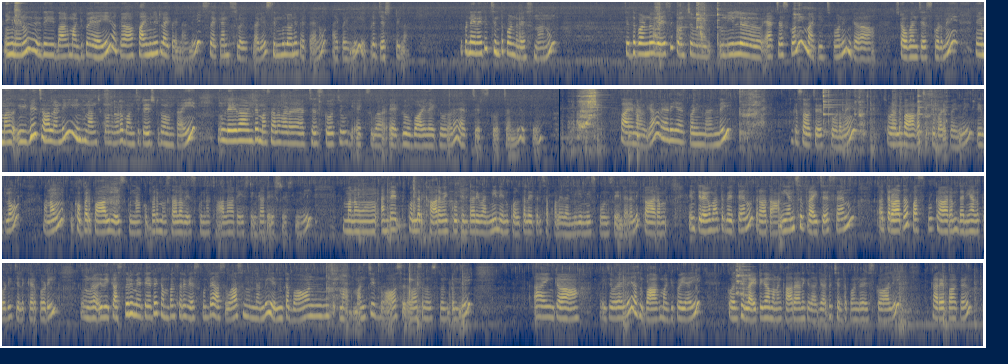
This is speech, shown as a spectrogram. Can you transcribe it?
ఇంక నేను ఇది బాగా మగ్గిపోయాయి. ఒక ఫైవ్ మినిట్లు అయిపోయిందండి. సెకండ్స్లో ఇట్లాగే సిమ్లోనే పెట్టాను. అయిపోయింది. ఇప్పుడే జస్ట్ ఇలా. ఇప్పుడు నేనైతే చింతపండు వేస్తున్నాను. చింతపండు వేసి కొంచెం నీళ్ళు యాడ్ చేసుకొని మగ్గించుకొని ఇంకా స్టవ్ బంద్ చేసుకోవడమే. ఇవే చాలండి. ఇంకా నంచుకొని కూడా మంచి టేస్ట్తో ఉంటాయి. లేదా అంటే మసాలా వడ యాడ్ చేసుకోవచ్చు. ఎగ్స్ ఎగ్ బాయిల్ ఎగ్ కూడా యాడ్ చేసుకోవచ్చు అండి ఓకే. ఫైనల్గా రెడీ అయిపోయిందండి. ఇంకా సర్వ్ చేసుకోవడమే. చూడండి బాగా చిక్కబడిపోయింది దీంట్లో. మనం కొబ్బరి పాలు వేసుకున్న కొబ్బరి మసాలా వేసుకున్న చాలా టేస్ట్ ఇంకా టేస్ట్ వస్తుంది మనం అంటే కొందరు కారం ఎక్కువ తింటారు ఇవన్నీ నేను కొలతలు అయితే చెప్పలేదండి. ఎన్ని స్పూన్స్ ఏంటనేది కారం. నేను తిరగమాత పెట్టాను తర్వాత ఆనియన్స్ ఫ్రై చేశాను తర్వాత పసుపు కారం ధనియాల పొడి జీలకర్ర పొడి ఇది కస్తూరి మేతి అయితే కంపల్సరీ వేసుకుంటే ఆ సువాసన ఉందండి. ఎంత బాగుంది మంచి బాగా సువాసన వస్తుంటుంది. ఇంకా ఇది చూడండి అసలు బాగా మగ్గిపోయాయి. కొంచెం లైట్గా మనం కారానికి తగ్గట్టు చింతపండు వేసుకోవాలి. కరివేపాకు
